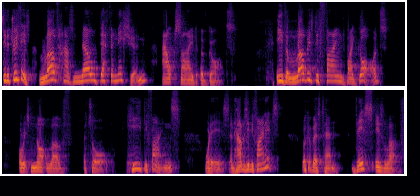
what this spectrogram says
See, the truth is, love has no definition outside of God. Either love is defined by God or it's not love at all. He defines what it is. And how does he define it? Look at verse 10. This is love.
